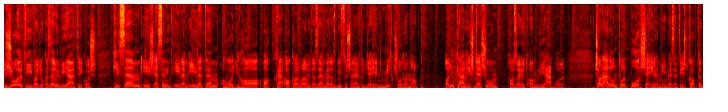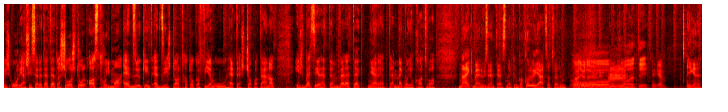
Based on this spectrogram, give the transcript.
Zsolti vagyok, az előbbi játékos. Hiszem, és ez szerint élem életem, hogy ha akar valamit az ember, az biztosan el tudja érni. Micsoda nap. Anyukám és tesóm hazajött Angliából. Családomtól Porsche élményvezetést kaptam, és óriási szeretetet a sorstól azt, hogy ma edzőként edzést tarthatok a fiam U7-es csapatának, és beszélhettem veletek, nyerhettem, meg vagyok hatva. Nike Man üzente ezt nekünk, akkor ő játszott velünk. Nagyon örülünk. Zsolti. Igen. Igen.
